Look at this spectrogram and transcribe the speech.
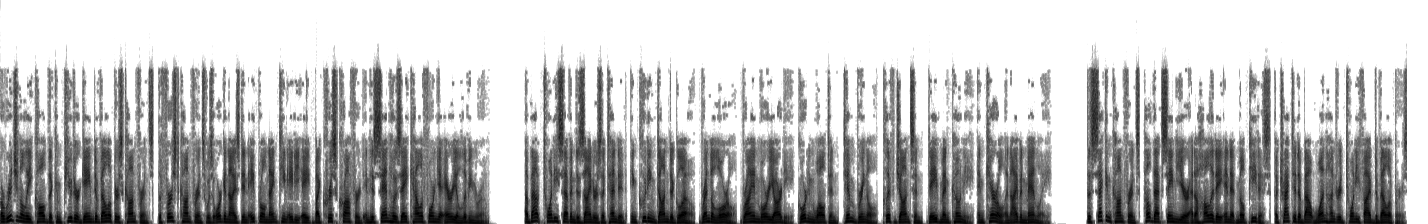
Originally called the Computer Game Developers Conference, the first conference was organized in April 1988 by Chris Crawford in his San Jose, California area living room. About 27 designers attended, including Don Daglow, Brenda Laurel, Brian Moriarty, Gordon Walton, Tim Brengle, Cliff Johnson, Dave Menconi, and Carol and Ivan Manley. The second conference, held that same year at a Holiday Inn at Milpitas, attracted about 125 developers.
